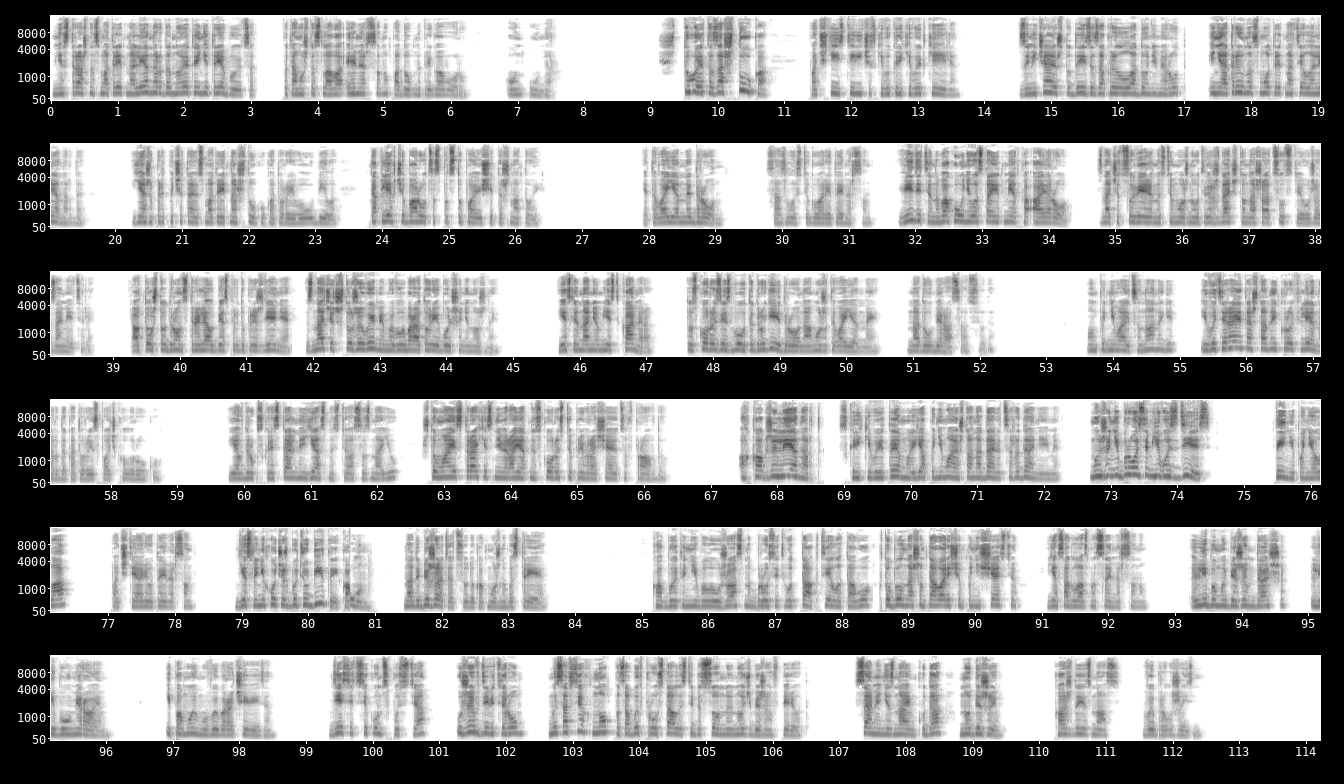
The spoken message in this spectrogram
Мне страшно смотреть на Ленарда, но это и не требуется, потому что слова Эмерсону подобны приговору. Он умер. «Что это за штука?» — почти истерически выкрикивает Кейлин. Замечаю, что Дейзи закрыла ладонями рот и неотрывно смотрит на тело Ленарда. Я же предпочитаю смотреть на штуку, которая его убила. Так легче бороться с подступающей тошнотой. «Это военный дрон», со злостью говорит Эмерсон. Видите, на боку у него стоит метка аэро. Значит, с уверенностью можно утверждать, что наше отсутствие уже заметили. А то, что дрон стрелял без предупреждения, значит, что живыми мы в лаборатории больше не нужны. Если на нем есть камера, то скоро здесь будут и другие дроны, а может и военные. Надо убираться отсюда. Он поднимается на ноги и вытирает о штаны кровь Ленарда, который испачкал руку. Я вдруг с кристальной ясностью осознаю, что мои страхи с невероятной скоростью превращаются в правду. «А как же Ленард?» — скрикивает Эмма, и я понимаю, что она давится рыданиями. «Мы же не бросим его здесь!» «Ты не поняла?» — почти орет Эмерсон. «Если не хочешь быть убитой, как он, надо бежать отсюда как можно быстрее». Как бы это ни было ужасно, бросить вот так тело того, кто был нашим товарищем по несчастью, я согласна с Эмерсоном. Либо мы бежим дальше, либо умираем. И, по-моему, выбор очевиден. Десять секунд спустя, уже в девятером, мы со всех ног, позабыв про усталость и бессонную ночь, бежим вперед. Сами не знаем куда, но бежим. Каждый из нас выбрал жизнь.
